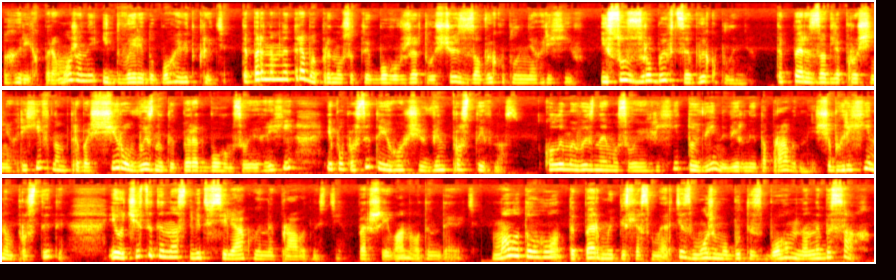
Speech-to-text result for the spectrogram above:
гріх переможений і двері до Бога відкриті. Тепер нам не треба приносити Богу в жертву щось за викуплення гріхів. Ісус зробив це викуплення. Тепер задля прощення гріхів нам треба щиро визнати перед Богом свої гріхи і попросити Його, щоб Він простив нас. Коли ми визнаємо свої гріхи, то Він вірний та праведний, щоб гріхи нам простити і очистити нас від всілякої неправедності. 1 Івана 1.9. Мало того, тепер ми після смерті зможемо бути з Богом на небесах.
